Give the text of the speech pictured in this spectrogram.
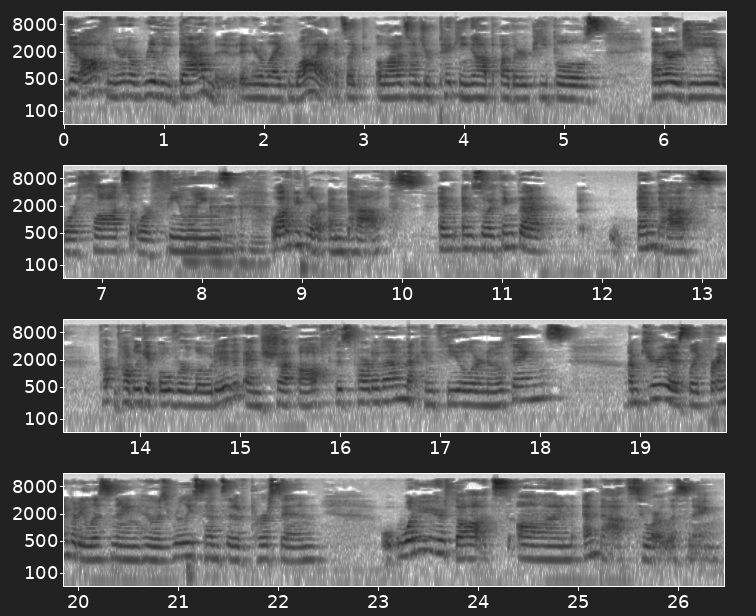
get off and you're in a really bad mood and you're like why? And it's like a lot of times you're picking up other people's energy or thoughts or feelings. Mm-hmm, mm-hmm. a lot of people are empaths. And and so i think that empaths pr- probably get overloaded and shut off this part of them that can feel or know things. I'm curious like for anybody listening who is really sensitive person what are your thoughts on empaths who are listening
